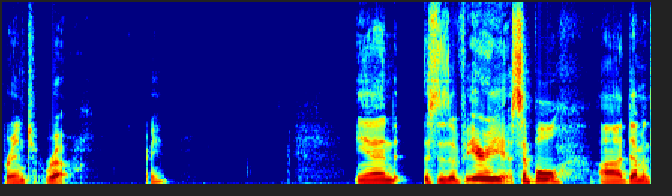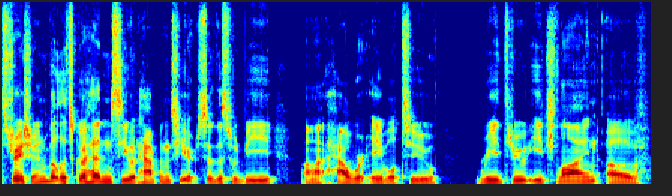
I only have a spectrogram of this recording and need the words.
print row, right? And this is a very simple uh, demonstration, but let's go ahead and see what happens here. So this would be uh, how we're able to read through each line of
